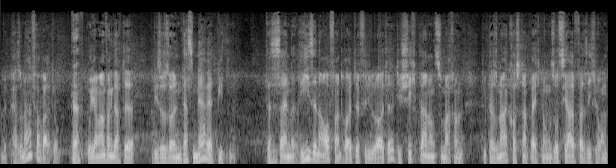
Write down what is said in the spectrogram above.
mit Personalverwaltung. Ja. Wo ich am Anfang dachte, wieso sollen das Mehrwert bieten? Das ist ein riesen Aufwand heute für die Leute, die Schichtplanung zu machen, die Personalkostenabrechnung, Sozialversicherung.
